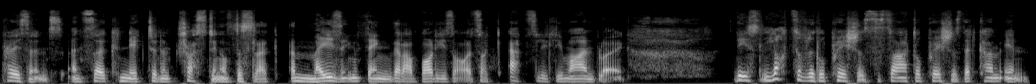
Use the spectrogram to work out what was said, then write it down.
present and so connected and trusting of this like amazing thing that our bodies are. It's like absolutely mind blowing. There's lots of little pressures, societal pressures that come in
